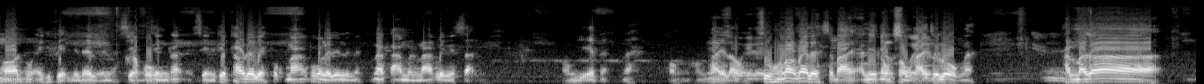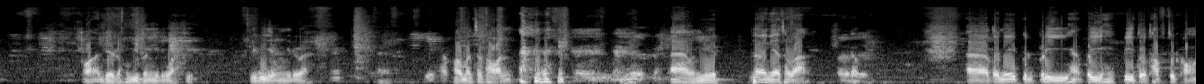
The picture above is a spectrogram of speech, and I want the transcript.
ทอสพวกไอคิเฟตนี่ได้เลยนะเสียงเสียงเสียงเทียบเท่าได้เลยพวกมาร์กพวกอะไรได้เลยนะหน้าตาเหมือนมาร์กเลยเมสันของยีเอสนะของของไทยเราสู้ของนอกได้เลยสบาย อันนี้ต้องส่งขายทั่วโลกนะอืมถัดมาก็ อ๋อเดี๋ยวเราผมอยู่ตรงนี้ดีกว่าพี่พี่พี่อยู่ตรงนี้ดีกว่าดีครับเพราะมันสะท้อนมันเลือกนะอ่ามันมืดถ้าอย่างเงี้ยสว่างเออครับเอ่อตัวนี้เป็นปีฮะปีปีตัวท็อปสุดของ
